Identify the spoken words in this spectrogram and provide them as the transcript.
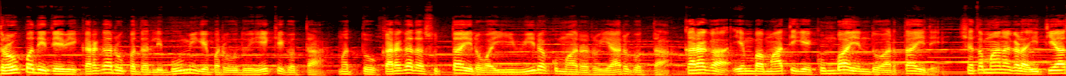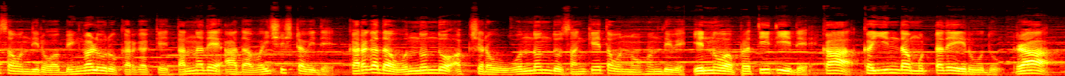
ದ್ರೌಪದಿ ದೇವಿ ಕರಗ ರೂಪದಲ್ಲಿ ಭೂಮಿಗೆ ಬರುವುದು ಏಕೆ ಗೊತ್ತಾ? ಮತ್ತು ಕರಗದ ಸುತ್ತ ಇರುವ ಈ ವೀರಕುಮಾರರು ಯಾರು ಗೊತ್ತಾ? ಕರಗ ಎಂಬ ಮಾತಿಗೆ ಕುಂಭ ಎಂದು ಅರ್ಥ ಇದೆ. ಶತಮಾನಗಳ ಇತಿಹಾಸ ಹೊಂದಿರುವ ಬೆಂಗಳೂರು ಕರಗಕ್ಕೆ ತನ್ನದೇ ಆದ ವೈಶಿಷ್ಟ್ಯವಿದೆ. ಕರಗದ ಒಂದೊಂದು ಅಕ್ಷರವು ಒಂದೊಂದು ಸಂಕೇತವನ್ನು ಹೊಂದಿವೆ ಎನ್ನುವ ಪ್ರತೀತಿ ಇದೆ. ಕ ಕೈಯಿಂದ ಮುಟ್ಟದೇ ಇರುವುದು, ರ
